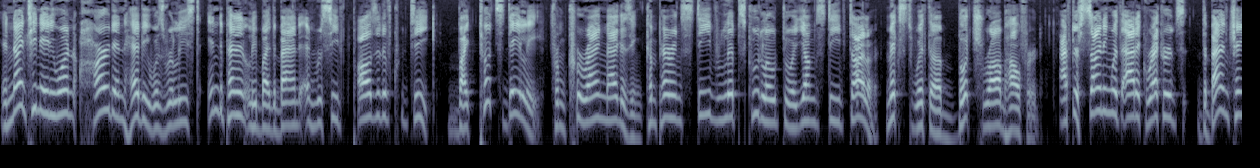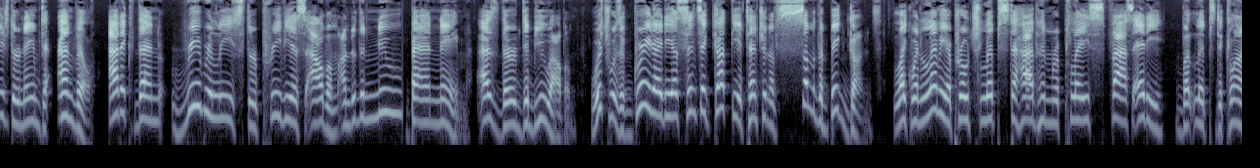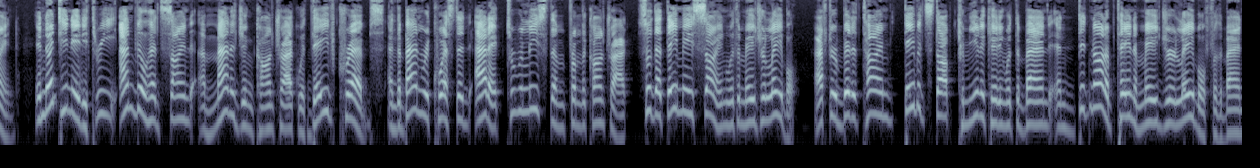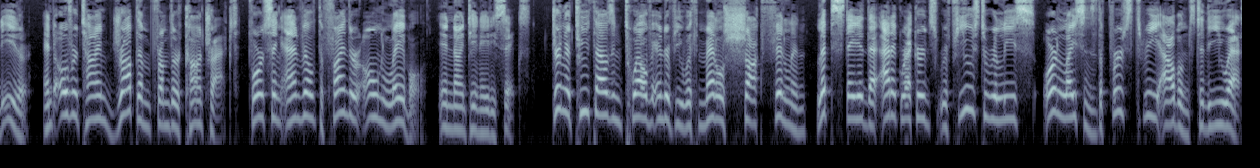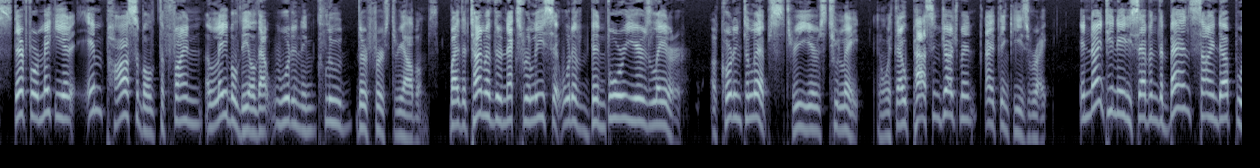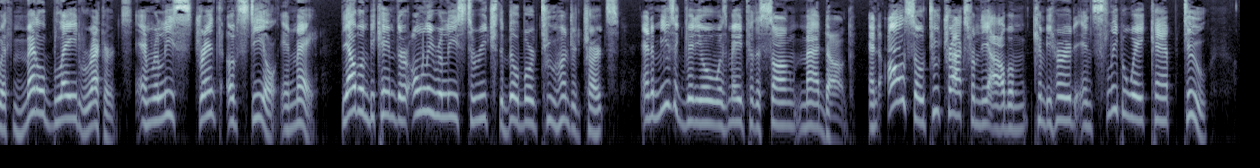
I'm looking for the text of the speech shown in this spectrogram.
In 1981, Hard and Heavy was released independently by the band and received positive critique by Toots Daily from Kerrang magazine, comparing Steve Lips Kudlow to a young Steve Tyler, mixed with a butch Rob Halford. After signing with Attic Records, the band changed their name to Anvil. Attic then re released their previous album under the new band name as their debut album which was a great idea since it got the attention of some of the big guns. Like when Lemmy approached Lips to have him replace Fast Eddie, but Lips declined. In 1983, Anvil had signed a managing contract with Dave Krebs, and the band requested Attic to release them from the contract so that they may sign with a major label. After a bit of time, David stopped communicating with the band and did not obtain a major label for the band either and over time dropped them from their contract, forcing Anvil to find their own label in 1986. During a 2012 interview with Metal Shock Finland, Lips stated that Attic Records refused to release or license the first three albums to the US, therefore making it impossible to find a label deal that wouldn't include their first three albums. By the time of their next release, it would have been four years later, According to Lips, three years too late. And without passing judgment, I think he's right. In 1987, the band signed up with Metal Blade Records and released Strength of Steel in May. The album became their only release to reach the Billboard 200 charts, and a music video was made for the song Mad Dog. And also, two tracks from the album can be heard in Sleepaway Camp 2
